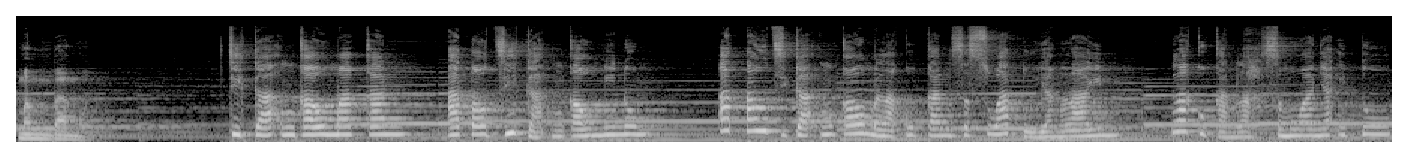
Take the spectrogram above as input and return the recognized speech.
membangun. Jika engkau makan atau jika engkau minum atau jika engkau melakukan sesuatu yang lain, lakukanlah semuanya itu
